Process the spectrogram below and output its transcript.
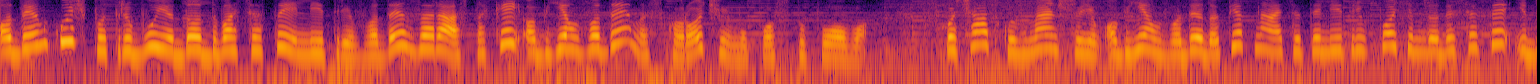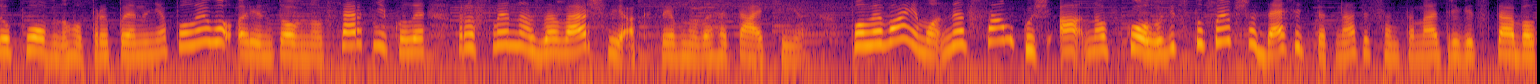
Один кущ потребує до 20 літрів води за раз. Такий об'єм води ми скорочуємо поступово. Спочатку зменшуємо об'єм води до 15 літрів, потім до 10 і до повного припинення поливу орієнтовно в серпні, коли рослина завершує активну вегетацію. Поливаємо не в сам кущ, а навколо, відступивши 10-15 см від стебел.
